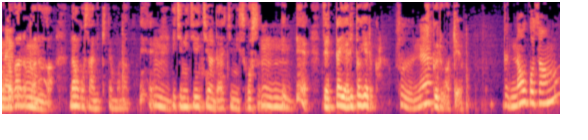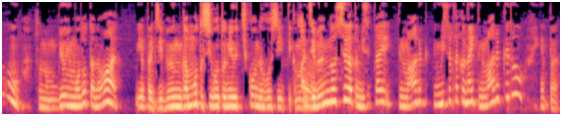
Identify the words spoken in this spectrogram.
ないことがあるかやらなきゃいけら、直子さんに来てもらって、うん一日一日を大事に過ごすって言って、絶対やり遂げるから、そうだよね。作るわけよ。だって、直子さんも、その、病院戻ったのは、やっぱり自分がもっと仕事に打ち込んでほしいっていうか、まあそう。自分の姿見せたいってのもある、見せたくないっていうのもあるけど、やっぱ、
